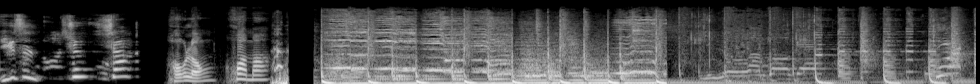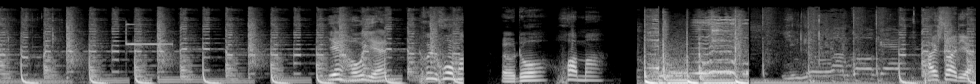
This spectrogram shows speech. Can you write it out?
一个字，吃虾。喉咙换吗？咽喉炎退货吗？耳朵换吗？拍帅点，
